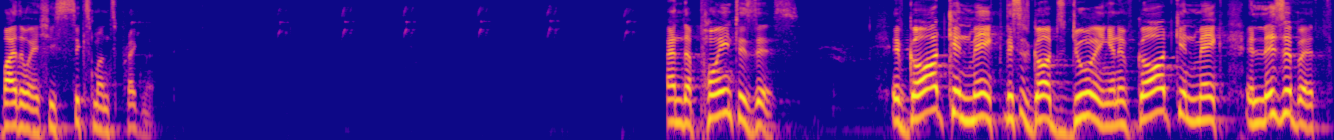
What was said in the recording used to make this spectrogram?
by the way, she's six months pregnant. And the point is this if God can make, this is God's doing, and if God can make Elizabeth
